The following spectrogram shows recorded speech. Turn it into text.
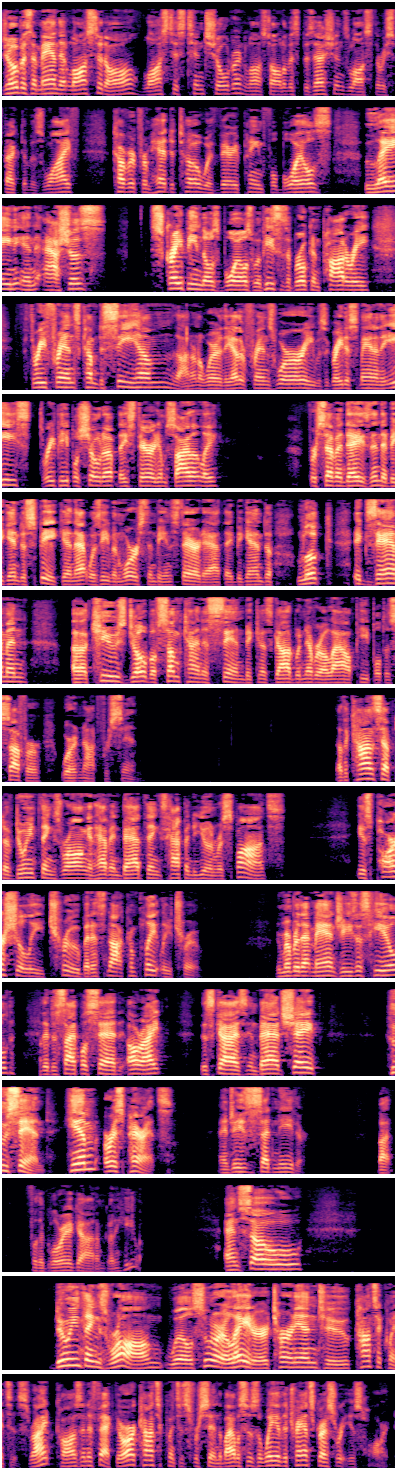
Job is a man that lost it all, lost his ten children, lost all of his possessions, lost the respect of his wife, covered from head to toe with very painful boils, laying in ashes, scraping those boils with pieces of broken pottery. Three friends come to see him. I don't know where the other friends were. He was the greatest man in the East. Three people showed up. They stared at him silently for seven days. Then they began to speak, and that was even worse than being stared at. They began to look, examine, uh, accuse Job of some kind of sin because God would never allow people to suffer were it not for sin. Now, the concept of doing things wrong and having bad things happen to you in response is partially true, but it's not completely true. Remember that man Jesus healed? The disciples said, All right, this guy's in bad shape. Who sinned? Him or his parents? And Jesus said, Neither. But for the glory of God, I'm going to heal him. And so, doing things wrong will sooner or later turn into consequences, right? Cause and effect. There are consequences for sin. The Bible says the way of the transgressor is hard.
